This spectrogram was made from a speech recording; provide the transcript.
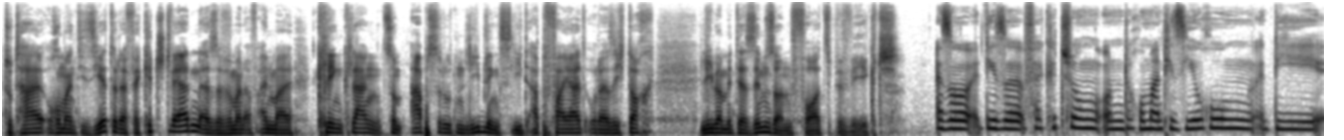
total romantisiert oder verkitscht werden. Also wenn man auf einmal Kling Klang zum absoluten Lieblingslied abfeiert oder sich doch lieber mit der Simson fortbewegt. Also diese Verkitschung und Romantisierung, die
